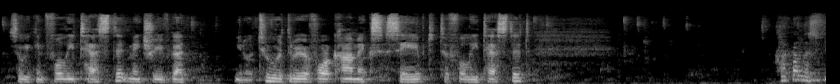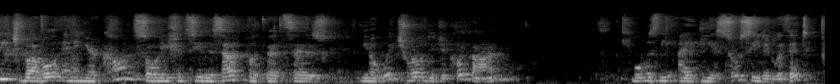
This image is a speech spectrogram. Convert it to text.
so we can fully test it. Make sure you've got you know two or three or four comics saved to fully test it. Click on the speech bubble and in your console you should see this output that says you know which row did you click on? What was the ID associated with it?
